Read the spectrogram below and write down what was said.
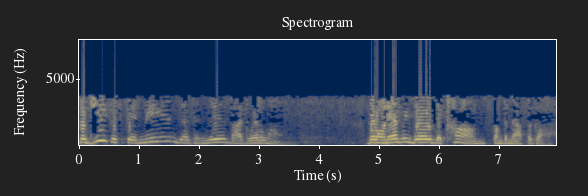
But Jesus said, man doesn't live by bread alone, but on every word that comes from the mouth of God.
